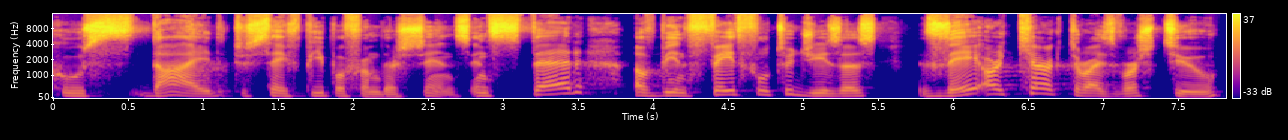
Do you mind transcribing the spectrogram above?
who died to save people from their sins. Instead of being faithful to Jesus, they are characterized, verse 2,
